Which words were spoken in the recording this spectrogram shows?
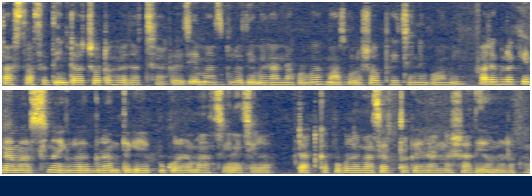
তো আস্তে আস্তে দিনটাও ছোট হয়ে যাচ্ছে। আর এই যে মাছগুলো দিয়ে আমি রান্না করব, মাছগুলো সব ভেজে নেব আমি। আর এগুলো কিনা মাছ না, এগুলো গ্রাম থেকে পুকুরের মাছ এনেছিল। টাটকা পুকুরের মাছের তরকারি রান্নার স্বাদই অন্যরকম।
